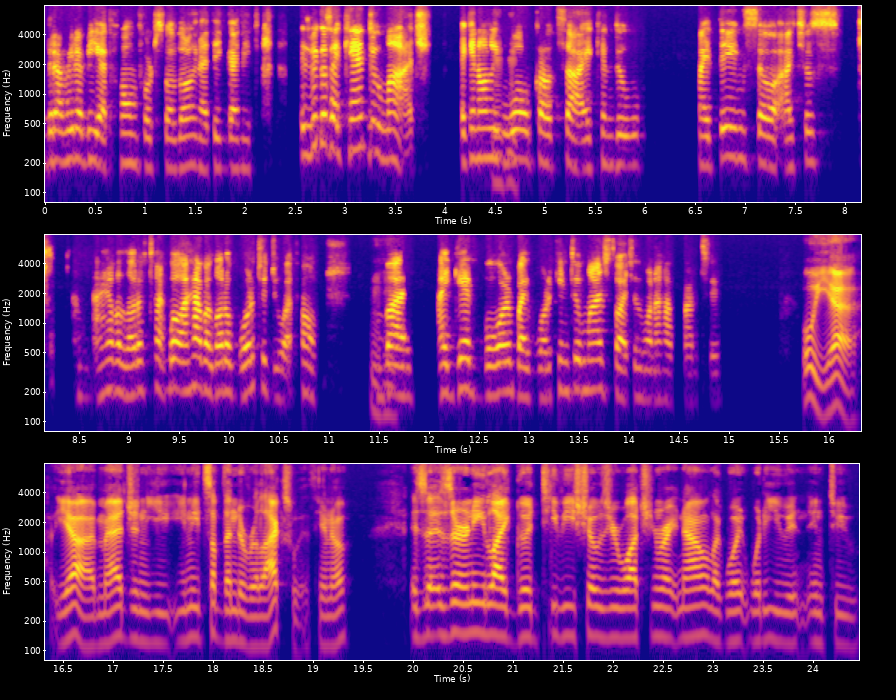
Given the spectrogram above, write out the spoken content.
that I'm gonna be at home for so long. And I think I need. It's because I can't do much. I can only Mhm. walk outside. I can do my things. So I just I have a lot of time. Well, I have a lot of work to do at home, Mhm. but I get bored by working too much. So I just want to have fun too. oh yeah yeah imagine you you need something to relax with you know is there, is there any like good tv shows you're watching right now like what what are you in, into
